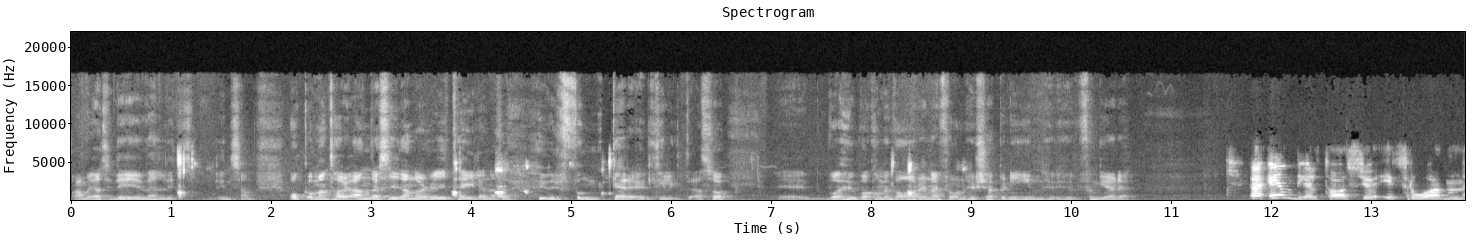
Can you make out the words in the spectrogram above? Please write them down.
Ja, men det är ju väldigt intressant. Och om man tar andra sidan och retailen, alltså, hur funkar det? Till, alltså, eh, vad, hur, var kommer varorna ifrån? Hur köper ni in? Hur, hur fungerar det? Ja, en del tas ju ifrån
